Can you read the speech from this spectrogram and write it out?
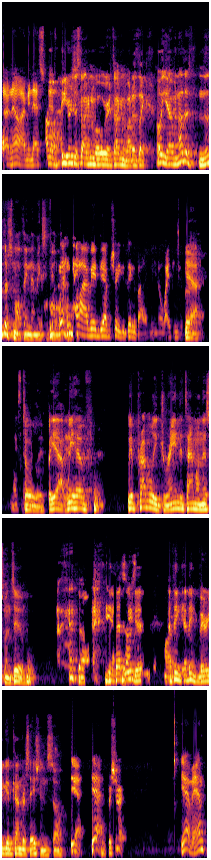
Uh, no, I mean that's. Oh, you were just talking about what we were talking about. I was like, oh, you have another another small thing that makes you feel no, I mean, yeah, I'm sure you can think about it. You know, wiping your. Yeah, nice. totally. But yeah, we have we have probably drained the time on this one too. So Yeah. that's all good. I think I think very good conversation. So Yeah, yeah, for sure. Yeah, man.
